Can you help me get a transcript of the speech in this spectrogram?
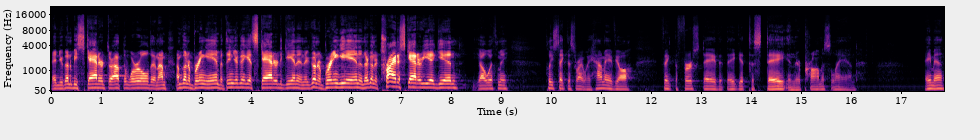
and you're going to be scattered throughout the world, and I'm, I'm going to bring you in, but then you're going to get scattered again, and they're going to bring you in, and they're going to try to scatter you again. Y'all with me? Please take this the right way. How many of y'all think the first day that they get to stay in their promised land? Amen?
